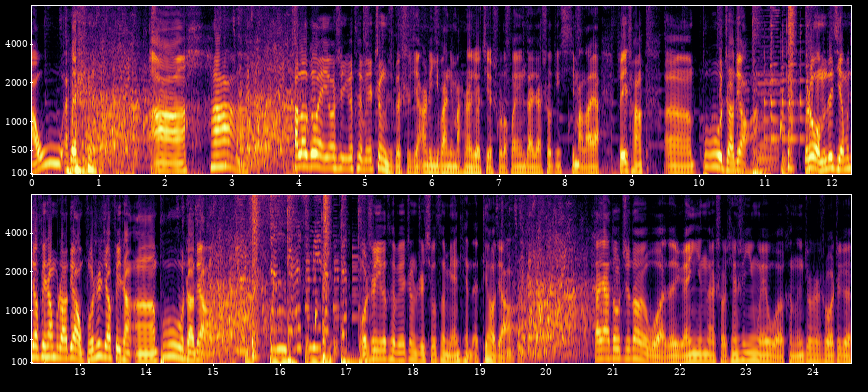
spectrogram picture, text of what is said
啊呜，啊不啊哈，Hello，各位，又是一个特别正直的时间，二零一八年马上就要结束了，欢迎大家收听喜马拉雅，非常嗯不着调啊，不是我们的节目叫非常不着调，不是叫非常嗯不着调，我是一个特别正直、羞涩、腼腆的调调啊。大家都知道我的原因呢，首先是因为我可能就是说这个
